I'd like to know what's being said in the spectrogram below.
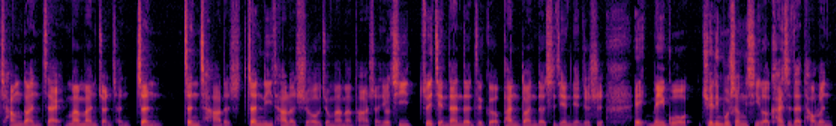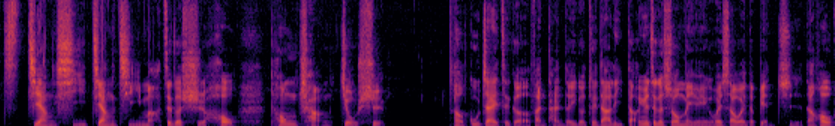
长短债慢慢转成正正差的正利差的时候就慢慢发生。尤其最简单的这个判断的时间点就是，诶，美国确定不升息了，开始在讨论降息降级嘛，这个时候通常就是。哦，股债这个反弹的一个最大力道，因为这个时候美元也会稍微的贬值，然后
